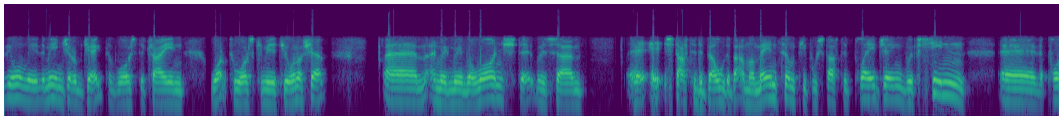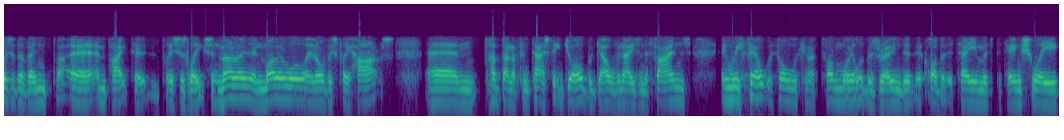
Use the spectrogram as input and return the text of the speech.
The only, the major objective was to try and work towards community ownership. Um, and when we were launched, it was um, it it started to build a bit of momentum. People started pledging. We've seen uh, the positive imp- uh, impact at places like St Mirren and Motherwell, and obviously Hearts um, have done a fantastic job with galvanising the fans. And we felt with all the kind of turmoil that was around at the club at the time, with potentially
